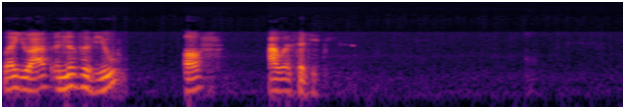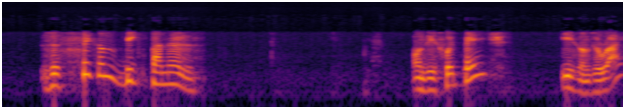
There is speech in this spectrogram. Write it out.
where you have an overview of our statistics. The second big panel on this web page is on the right,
